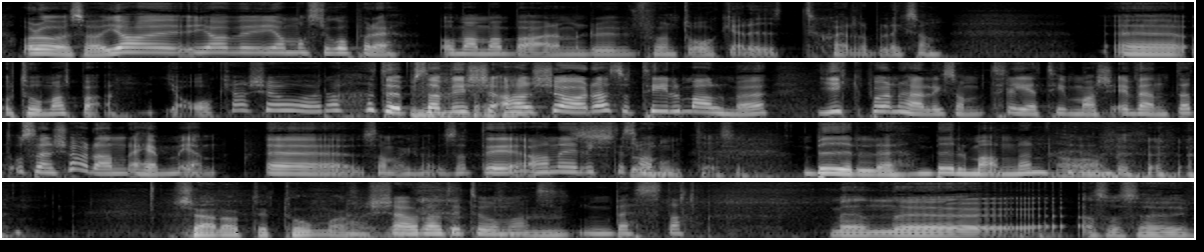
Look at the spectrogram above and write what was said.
Och då var jag så, jag, jag, jag måste gå på det. Och mamma bara, "Nej, men du får inte åka dit själv liksom. Eh, och Thomas bara, jag kan köra. typ, så vi, han körde alltså till Malmö, gick på den här liksom, tre timmars eventet och sen körde han hem igen eh, samma kväll. Så det, han är riktigt sån alltså. bil, bilmannen. Ja. Shoutout till Thomas. Ja. Shoutout till Thomas, Mm. den bästa. Men eh, alltså så här,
